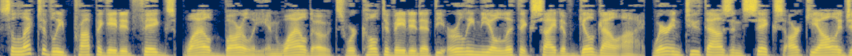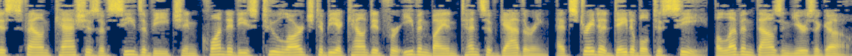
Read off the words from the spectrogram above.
Selectively propagated figs, wild barley and wild oats were cultivated at the early Neolithic site of Gilgal I, where in 2006 archaeologists found caches of seeds of each in quantities too large to be accounted for even by intensive gathering, at strata datable to c. 11,000 years ago.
